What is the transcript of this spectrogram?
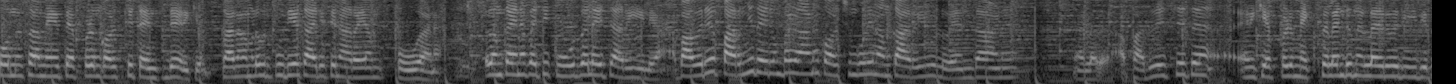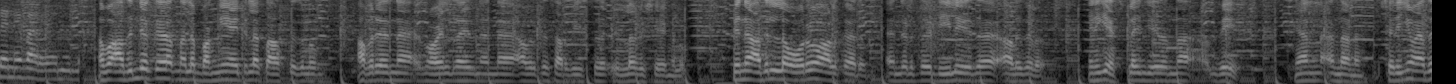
പോകുന്ന സമയത്ത് എപ്പോഴും കുറച്ച് ടെൻഷൻ ആയിരിക്കും. കാരണം നമ്മൾ ഒരു പുതിയ കാര്യത്തിന് അറിയാൻ പോവുകയാണ്. അപ്പോൾ നമുക്ക് അതിനെപ്പറ്റി കൂടുതലായിട്ട് അറിയില്ല. അപ്പോൾ അവർ പറഞ്ഞു തരുമ്പോഴാണ് കുറച്ചും കൂടി നമുക്ക് അറിയുള്ളൂ എന്താണ് എന്നുള്ളത് അപ്പോൾ അത് വെച്ചിട്ട് എനിക്ക് എപ്പോഴും എക്സലന്റ് എന്നുള്ള ഒരു രീതി തന്നെ പറയാനുള്ളൂ. അപ്പോൾ അതിന്റെയൊക്കെ നല്ല ഭംഗിയായിട്ടുള്ള ക്ലാസ്സുകളും അവർ തന്നെ റോയൽ ഡ്രൈവിന് തന്നെ അവർക്ക് സർവീസ് ഉള്ള വിഷയങ്ങളും പിന്നെ അതിലുള്ള ഓരോ ആൾക്കാരും എന്റെ അടുത്ത് ഡീൽ ചെയ്ത ആളുകൾ എനിക്ക് എക്സ്പ്ലെയിൻ ചെയ്തെന്ന വേ ഞാൻ എന്താണ് ശരിക്കും അത്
